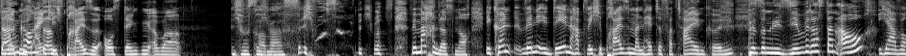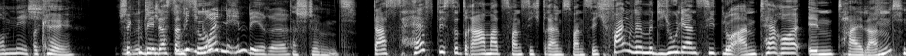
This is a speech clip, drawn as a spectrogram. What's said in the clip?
wollten uns kommt eigentlich das. Preise ausdenken, aber Ich wusste nicht was. ich wusste auch nicht was. Wir machen das noch. Ihr könnt, wenn ihr Ideen habt, welche Preise man hätte verteilen können. Personalisieren wir das dann auch? Ja, warum nicht? Okay. Schicken wir Wirklich. das dann so wie zu? die goldene Himbeere. Das stimmt. Das heftigste Drama 2023 fangen wir mit Julian Zietlow an, Terror in Thailand.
